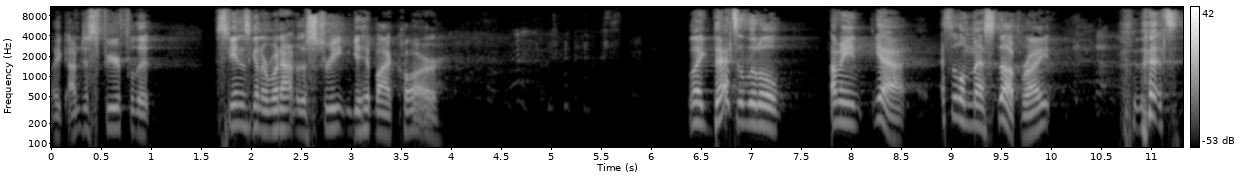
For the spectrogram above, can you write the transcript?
like I'm just fearful that Sienna's going to run out into the street and get hit by a car like that's a little I mean yeah that's a little messed up right that's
